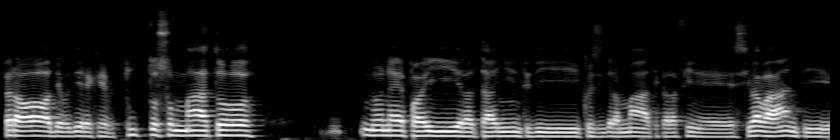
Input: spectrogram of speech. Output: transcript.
Però devo dire che tutto sommato non è poi in realtà niente di così drammatico, alla fine si va avanti,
